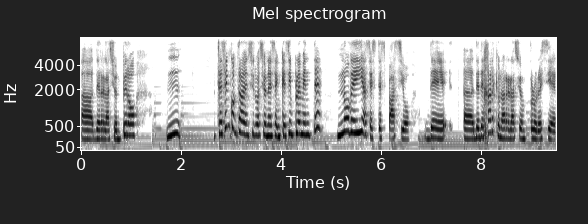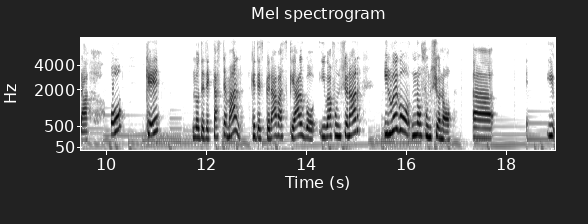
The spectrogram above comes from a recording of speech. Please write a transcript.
ah, de relación. Pero ¿Te has encontrado en situaciones en que simplemente no veías este espacio de, eh, de dejar que una relación floreciera o que lo detectaste mal, que te esperabas que algo iba a funcionar y luego no funcionó? Ah, ¿Y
